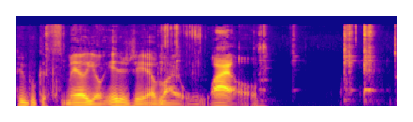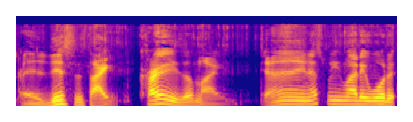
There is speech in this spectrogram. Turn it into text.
people could smell your energy. I'm like, wow, this is like crazy. I'm like, dang, that's why they want to,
